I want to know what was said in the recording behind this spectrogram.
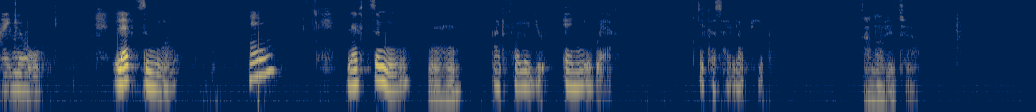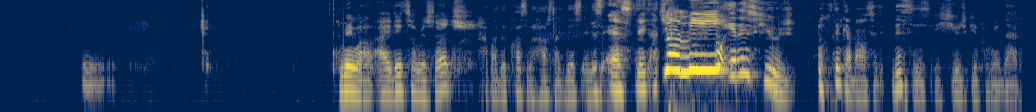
I know. Left to me. Hmm? Left to me. Mm-hmm. I'd follow you anywhere. Because I love you. I love you too. Mm. Meanwhile, I did some research about the cost of a house like this in this estate. Yomi! No, it is huge. Look, think about it. This is a huge gift from your dad.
